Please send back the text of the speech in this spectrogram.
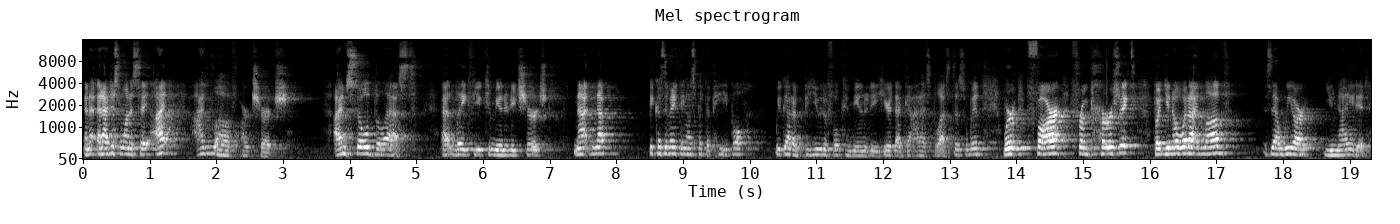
And, and I just want to say, I, I love our church. I'm so blessed at Lakeview Community Church, not, not because of anything else but the people. We've got a beautiful community here that God has blessed us with. We're far from perfect, but you know what I love? Is that we are united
